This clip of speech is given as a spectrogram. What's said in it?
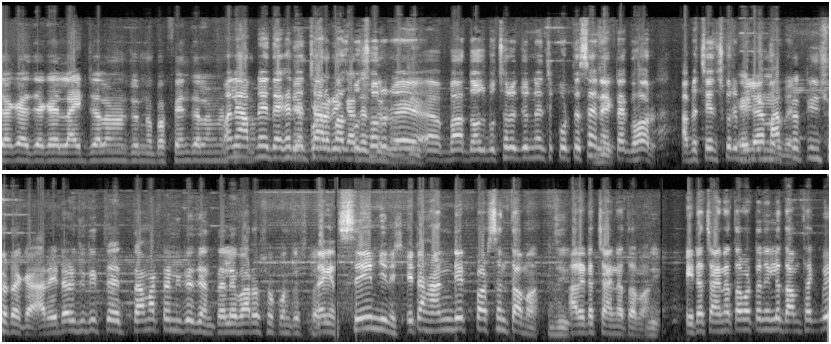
জায়গায় জায়গায় লাইট জ্বালানোর জন্য বা ফ্যান জ্বালানোর মানে আপনি দেখা যায় চার temporary পাঁচ কাজের বছর। বা দশ বছরের জন্য যে করতেছেন একটা ঘর আপনি চেঞ্জ করে এটা মাত্র করবেন। তিনশো টাকা। আর এটার যদি তামারটা নিতে যান তাহলে বারোশো পঞ্চাশ টাকা। দেখেন সেম জিনিস এটা হান্ড্রেড পার্সেন্ট তামা আর এটা চায়না তামা। এটা চায়না তামারটা নিলে দাম থাকবে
